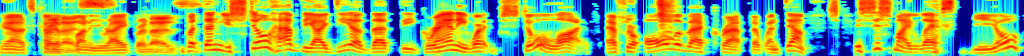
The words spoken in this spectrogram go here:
yeah. It's kind Very of nice. funny, right? Very nice. But then you still have the idea that the granny was still alive after all of that crap that went down. Is this my last meal?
